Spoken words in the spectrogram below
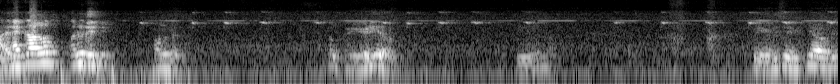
അതിനേക്കാളും ഒരു ഇതില്ലേ? ഉണ്ട്. പേടിയാണ്. പേടി ശരിക്കും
